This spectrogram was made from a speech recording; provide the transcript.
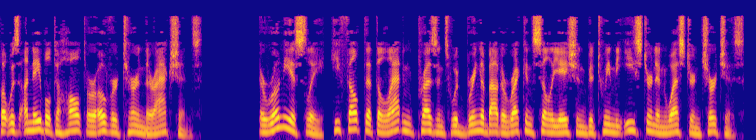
but was unable to halt or overturn their actions. Erroneously, he felt that the Latin presence would bring about a reconciliation between the Eastern and Western churches.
